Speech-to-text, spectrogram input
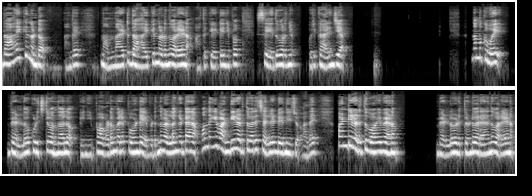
ദാഹിക്കുന്നുണ്ടോ? അതെ നന്നായിട്ട് ദാഹിക്കുന്നുണ്ടെന്ന് പറയണ. അത് കേട്ട് കഴിഞ്ഞപ്പം സേതു പറഞ്ഞു ഒരു കാര്യം ചെയ്യാം. നമുക്ക് പോയി വെള്ളമോ കുടിച്ചിട്ട് വന്നാലോ? ഇനിയിപ്പോൾ അവിടം വരെ പോകണ്ടേ? എവിടുന്ന് വെള്ളം കിട്ടാനാ. ഒന്നെങ്കിൽ വണ്ടിയുടെ അടുത്ത് വരെ ചെല്ലണ്ടേന്ന് ചോദിച്ചു. അതെ വണ്ടിയുടെ അടുത്ത് പോയി വേണം. വെള്ളം എടുത്തുകൊണ്ട് വരാനെന്ന് പറയണം.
